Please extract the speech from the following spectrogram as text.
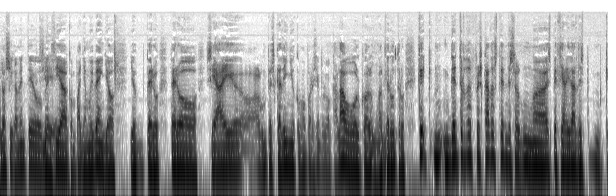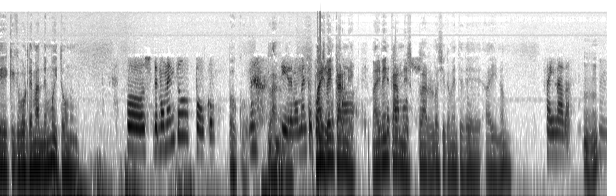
lóxicamente o sí. mencía acompaña moi ben, yo, yo pero pero se hai algún pescadiño como por exemplo o calao ou cual, uh -huh. cualquier outro, que dentro dos pescados tendes algunha especialidade que, que, que vos demanden moito ou non? Pois de momento pouco. Pouco, claro. sí, de momento pouco. Mais ben carne. Como Mas ben empezamos... carnes, claro, lógicamente de aí, non? Aí nada. Uh -huh. mm.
